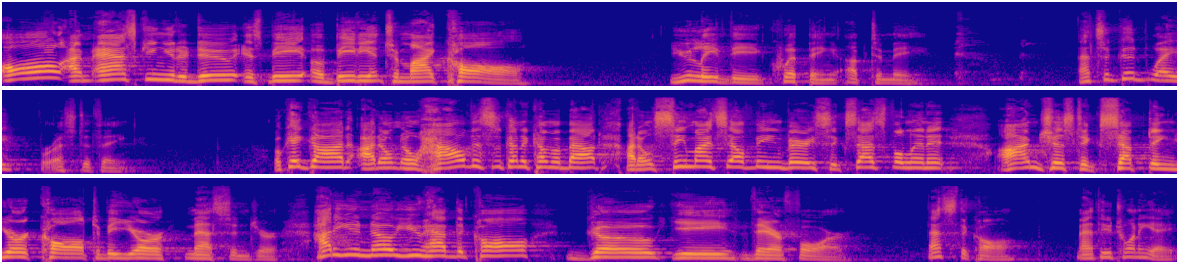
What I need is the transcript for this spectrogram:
all I'm asking you to do is be obedient to my call. You leave the equipping up to me. That's a good way for us to think. Okay, God, I don't know how this is going to come about. I don't see myself being very successful in it. I'm just accepting your call to be your messenger. How do you know you have the call? Go ye therefore. That's the call. Matthew 28.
